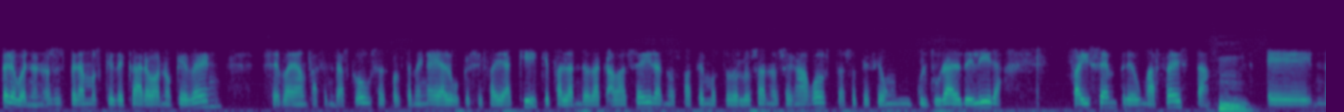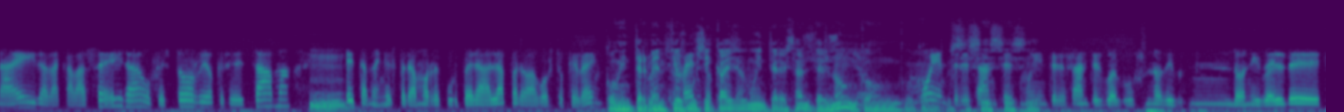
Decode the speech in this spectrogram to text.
Pero bueno, nos esperamos que de cara ao ano que ven se vayan facendo as cousas, porque tamén hai algo que se fai aquí, que falando da Cabaseira, nos facemos todos os anos en agosto, a Asociación Cultural de Lira, fai sempre unha festa mm. eh, na eira da Cabaseira, o festorrio que se chama, mm. e tamén esperamos recuperala para o agosto que ven. Con intervencións Perfecto, musicais pero... moi interesantes, sí, non? Señor. Con, con... Moi interesantes, sí, sí, sí. moi interesantes, bueno, no, do nivel de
